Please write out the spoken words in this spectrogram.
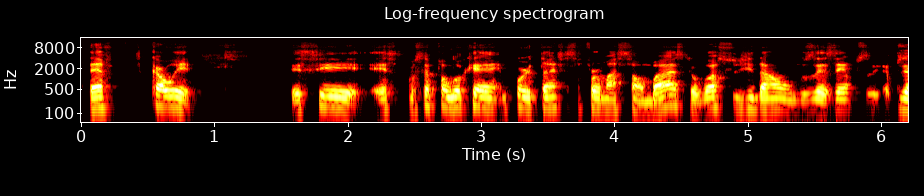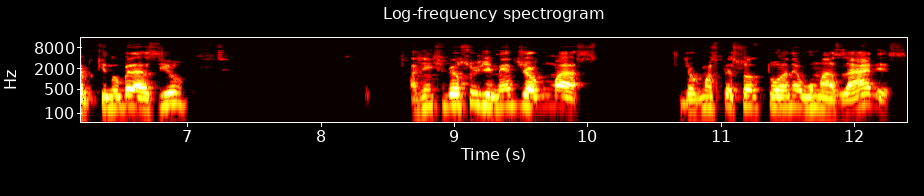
Até, Cauê, esse, esse, você falou que é importante essa formação básica. Eu gosto de dar alguns exemplos. Por exemplo, que no Brasil a gente vê o surgimento de algumas de algumas pessoas atuando em algumas áreas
